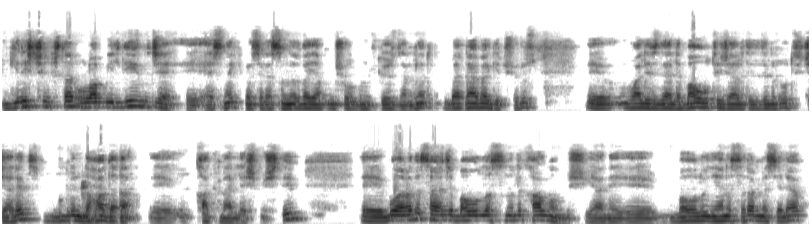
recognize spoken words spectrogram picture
giriş çıkışlar olabildiğince e, esnek. Mesela sınırda yapmış olduğumuz gözlemler beraber geçiyoruz. E, valizlerle bavul ticareti dediğimiz o ticaret bugün daha da e, katmerleşmişti. E, bu arada sadece bavulla sınırlı kalmamış. Yani e, bavulun yanı sıra mesela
